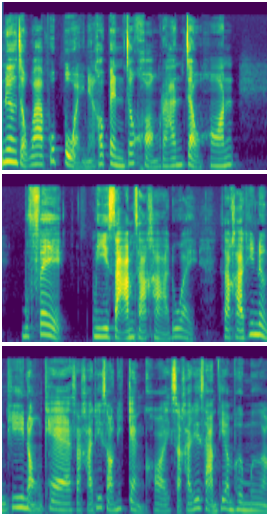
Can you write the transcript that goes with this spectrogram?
เนื่องจากว่าผู้ป่วยเนี่ยเขาเป็นเจ้าของร้านเจ้าฮ้อนบุฟเฟ่มี 3 สาขาด้วยสาขาที่ 1 ที่หนองแค สาขาที่ 2 ที่แก่งคอย สาขาที่ 3 ที่อำเภอเมือง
